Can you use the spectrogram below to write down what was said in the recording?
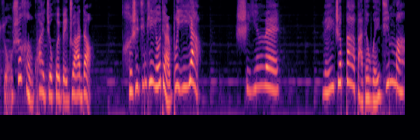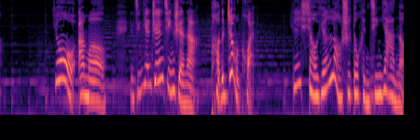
总是很快就会被抓到，可是今天有点不一样，是因为围着爸爸的围巾吗？哟，阿蒙。你今天真精神啊，跑得这么快，连小袁老师都很惊讶呢。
